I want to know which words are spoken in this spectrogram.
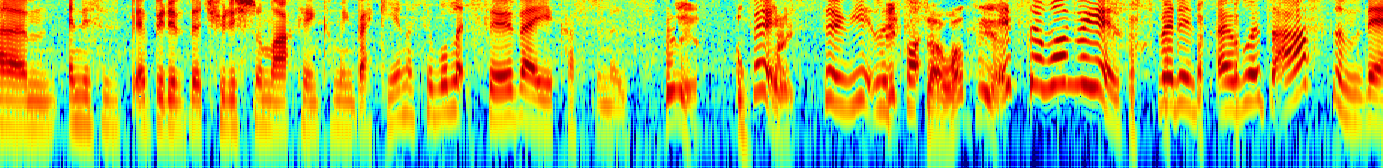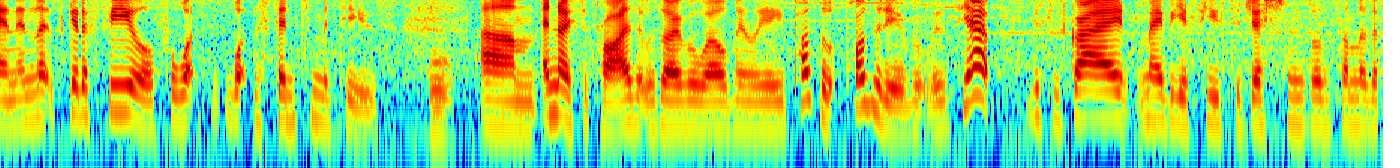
um, and this is a bit of the traditional marketing coming back in. I said, well, let's survey your customers. Brilliant. Oh, First, sorry. so yeah, let's It's so obvious. It's so obvious, but it's uh, let's ask them then, and let's get a feel for what what the sentiment is. Um, and no surprise, it was overwhelmingly posi- positive. It was, yep, this is great. Maybe a few suggestions on some of the,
